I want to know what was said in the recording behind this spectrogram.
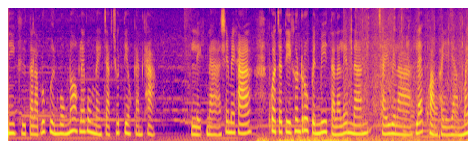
นี่คือตลับลูกปืนวงนอกและวงในจากชุดเดียวกันค่ะ เหล็กหนาใช่ไหมคะ กว่าจะตีขึ้นรูปเป็นมีดแต่ละเล่มนั้น ใช้เวลาและความพยายามไม่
